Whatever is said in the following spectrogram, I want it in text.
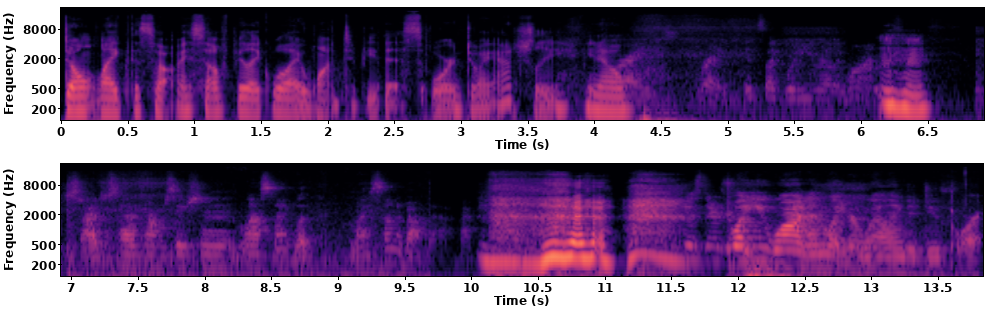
don't like this about myself be like well I want to be this or do I actually you know? Right right. It's like what do you really want mm-hmm. Mhm I just had a conversation last night with my son about that. because there's what you want and what you're willing to do for it.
